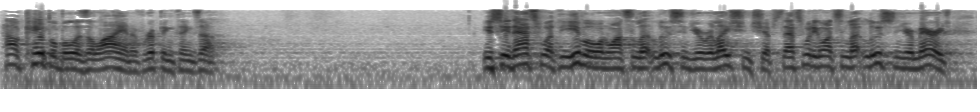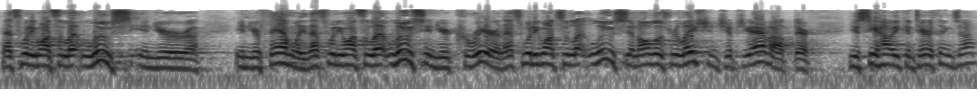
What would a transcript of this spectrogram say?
How capable is a lion of ripping things up? You see, that's what the evil one wants to let loose in your relationships. That's what he wants to let loose in your marriage. That's what he wants to let loose in your, uh, in your family. That's what he wants to let loose in your career. That's what he wants to let loose in all those relationships you have out there. You see how he can tear things up?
